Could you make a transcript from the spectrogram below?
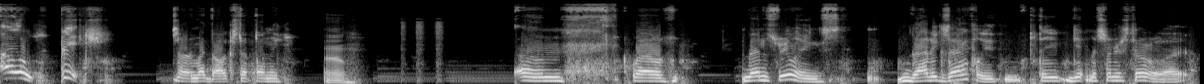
Oh, bitch! Sorry, my dog stepped on me. Oh, Um, well, men's feelings. That exactly. They get misunderstood a lot.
